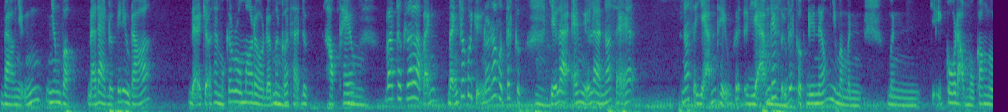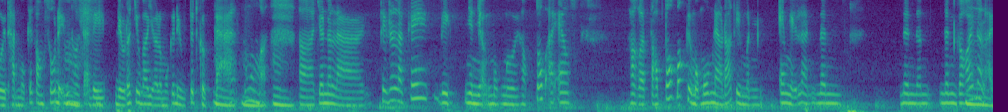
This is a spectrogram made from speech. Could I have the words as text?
vào những nhân vật đã đạt được cái điều đó để trở thành một cái role model để mình ừ. có thể được học theo ừ. và thực ra là bản bản chất của chuyện đó rất là tích cực ừ. chỉ là em nghĩ là nó sẽ nó sẽ giảm thiểu cái, giảm cái sự tích cực đi nếu như mà mình mình chỉ cô động một con người thành một cái con số điểm ừ. thôi tại vì điều đó chưa bao giờ là một cái điều tích cực cả ừ. đúng không ạ ừ. à, cho nên là thực ra là cái việc nhìn nhận một người học tốt IELTS hoặc là học tốt bất kỳ một môn nào đó thì mình em nghĩ là nên nên nên nên gói ừ. nó lại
